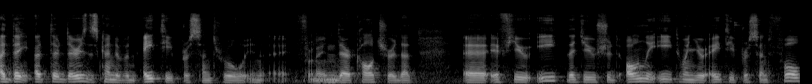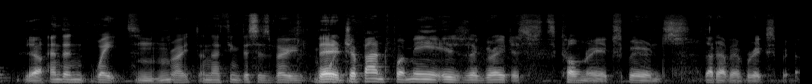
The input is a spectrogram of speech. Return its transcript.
I think uh, there, is this kind of an 80% rule in uh, fr- in Mhm. their culture that uh, if you eat that you should only eat when you're 80% full Yeah. and then wait Mhm. right and I think this is very There. Japan for me is the greatest culinary experience that I've ever exper-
